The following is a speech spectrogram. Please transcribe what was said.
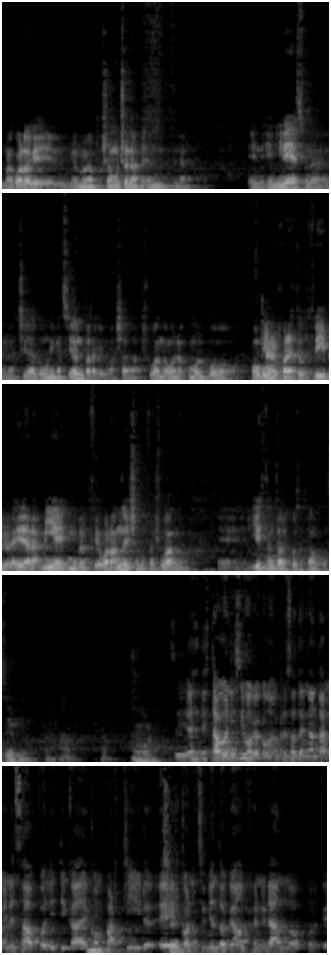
me acuerdo que me, apoyé mucho en, Inés, una, chica de comunicación, para que me vaya ayudando, bueno, cómo puedo, cómo puedo mejorar esto que escribí, pero la idea era mía y como que la fui guardando y ella me fue ayudando. Eh, y esto en todas las cosas que vamos haciendo. Sí, está buenísimo que como empresa tengan también esa política de mm. compartir el conocimiento que van generando, porque,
